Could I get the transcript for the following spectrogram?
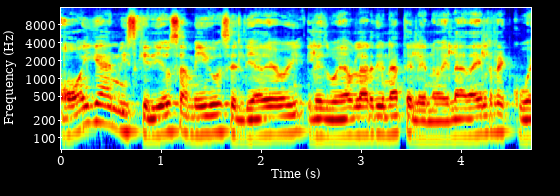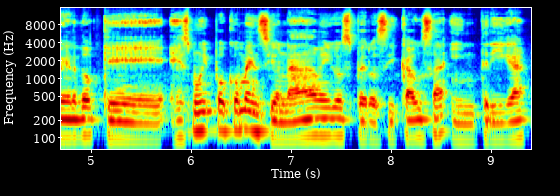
Oigan, mis queridos amigos, el día de hoy les voy a hablar de una telenovela del recuerdo que es muy poco mencionada, amigos, pero sí causa intriga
